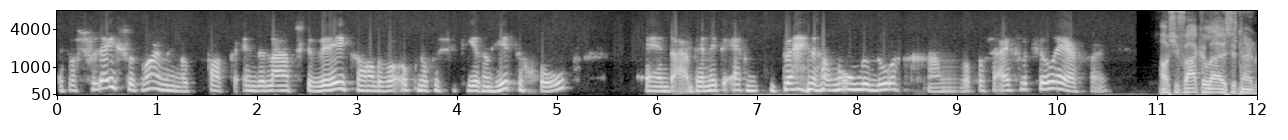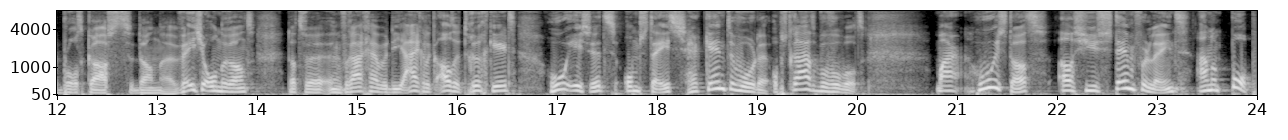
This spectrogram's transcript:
Het was vreselijk warm in dat pak. En de laatste weken hadden we ook nog eens een keer een hittegolf. En daar ben ik echt bijna onderdoor gegaan. Dat was eigenlijk veel erger. Als je vaker luistert naar de broadcast, dan eh, weet je onderhand dat we een vraag hebben die eigenlijk altijd terugkeert. Hoe is het om steeds herkend te worden, op straat bijvoorbeeld? Maar hoe is dat als je je stem verleent aan een pop?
